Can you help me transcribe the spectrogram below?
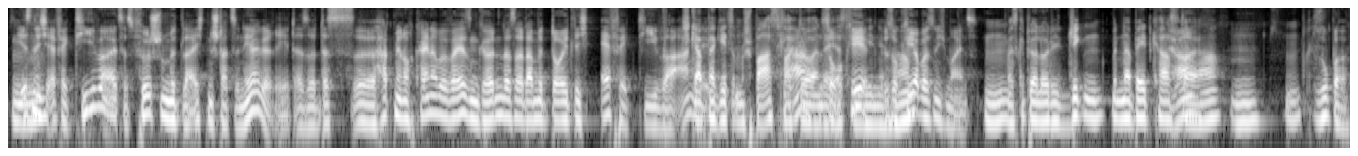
Sie ist nicht effektiver als das Fischen mit leichtem Stationärgerät. Also das äh, hat mir noch keiner beweisen können, dass er damit deutlich effektiver angelt. Ich glaube, da geht es um Spaßfaktor ja, in ist der ersten okay, Linie. ist ja. okay, aber ist nicht meins. Mhm, Es gibt ja Leute, die jiggen mit einer Baitcaster, ja. Ja. Super.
